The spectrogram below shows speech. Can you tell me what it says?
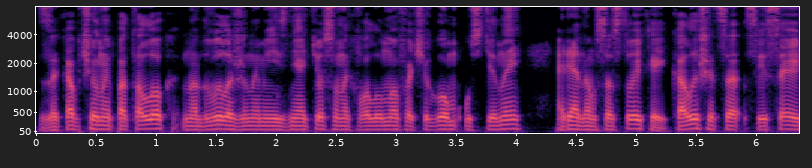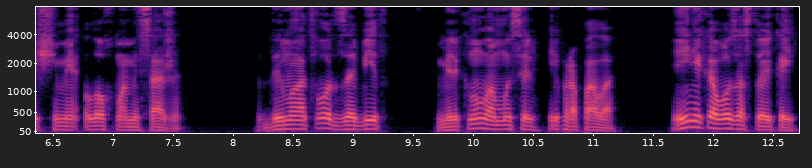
Закопченный потолок над выложенными из неотесанных валунов очагом у стены, рядом со стойкой, колышется свисающими лохмами сажи. Дымоотвод забит, мелькнула мысль и пропала. И никого за стойкой.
